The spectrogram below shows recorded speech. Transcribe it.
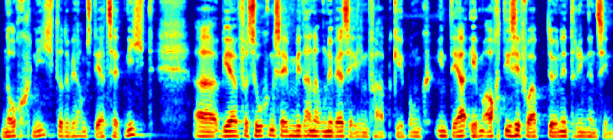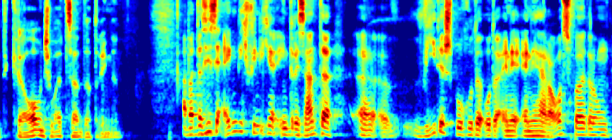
noch nicht oder wir haben es derzeit nicht. Äh, wir versuchen es eben mit einer universellen Farbgebung, in der eben auch diese Farbtöne drinnen sind. Grau und Schwarz sind da drinnen. Aber das ist ja eigentlich, finde ich, ein interessanter äh, Widerspruch oder, oder eine, eine Herausforderung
